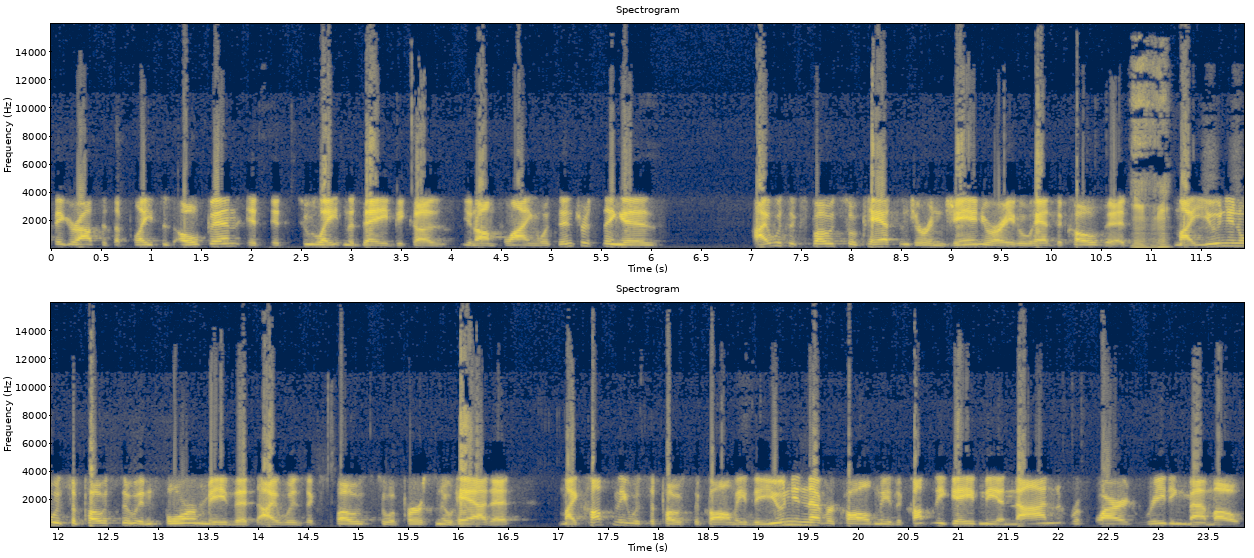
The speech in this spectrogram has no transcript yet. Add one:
figure out that the place is open, it, it's too late in the day because you know I'm flying. What's interesting is I was exposed to a passenger in January who had the COVID. Mhm. My union was supposed to inform me that I was exposed to a person who had it. My company was supposed to call me. The union never called me. The company gave me a non-required reading memo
